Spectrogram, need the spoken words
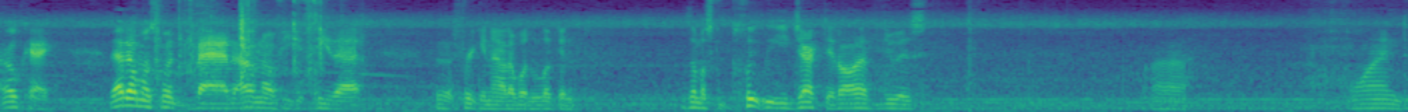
Okay, that almost went bad. I don't know if you can see that because I'm freaking out. I wasn't looking. It's almost completely ejected. All I have to do is uh, wind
